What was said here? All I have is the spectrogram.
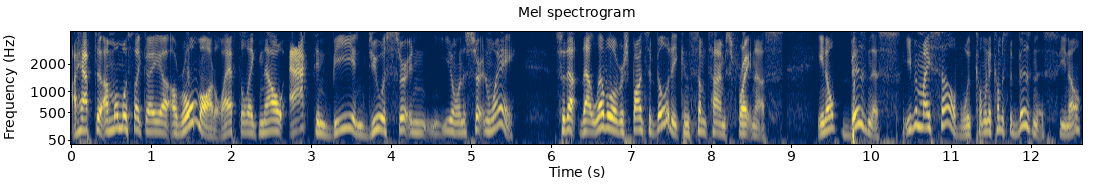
I have to I'm almost like a, a role model. I have to like now act and be and do a certain you know in a certain way. So that, that level of responsibility can sometimes frighten us. You know, business, even myself, when it comes to business, you know,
